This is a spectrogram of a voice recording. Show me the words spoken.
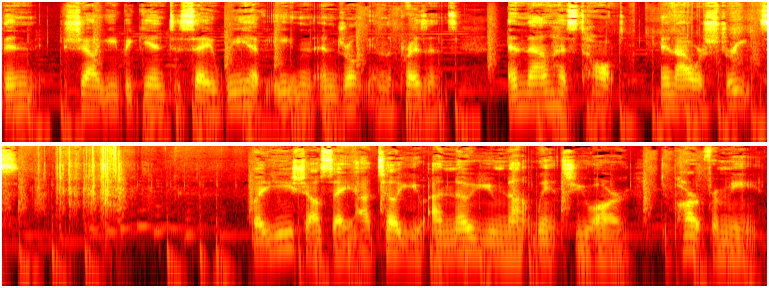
Then shall ye begin to say, We have eaten and drunk in the presence, and thou hast taught in our streets. But ye shall say, I tell you, I know you not whence you are. Depart from me,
